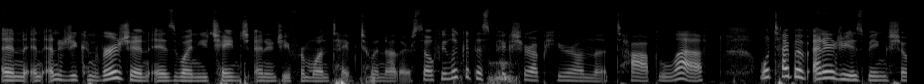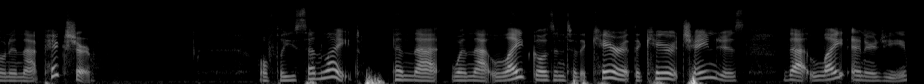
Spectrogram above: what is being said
and an energy conversion is when you change energy from one type to another. So if we look at this picture up here on the top left, what type of energy is being shown in that picture? Hopefully you said light. And that when that light goes into the carrot, the carrot changes that light energy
